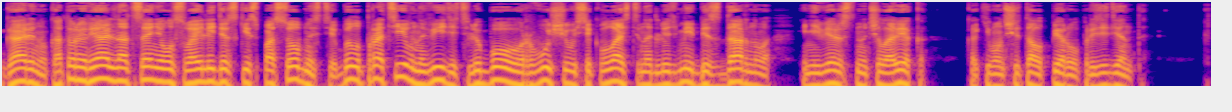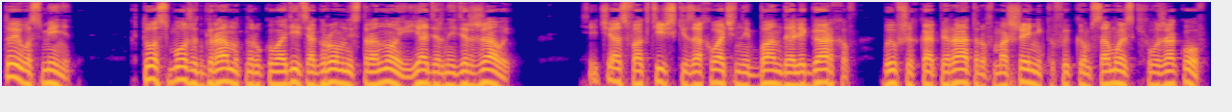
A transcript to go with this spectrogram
Гарину, который реально оценивал свои лидерские способности, было противно видеть любого рвущегося к власти над людьми бездарного и невежественного человека, каким он считал первого президента. Кто его сменит? Кто сможет грамотно руководить огромной страной, ядерной державой? Сейчас фактически захваченной бандой олигархов, бывших кооператоров, мошенников и комсомольских вожаков,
